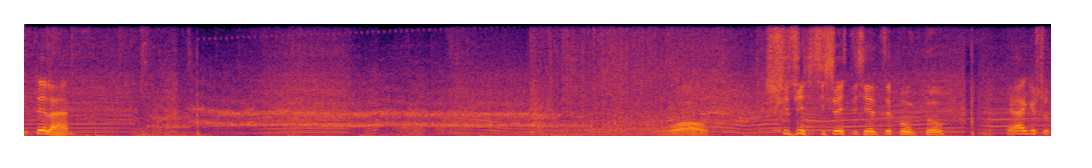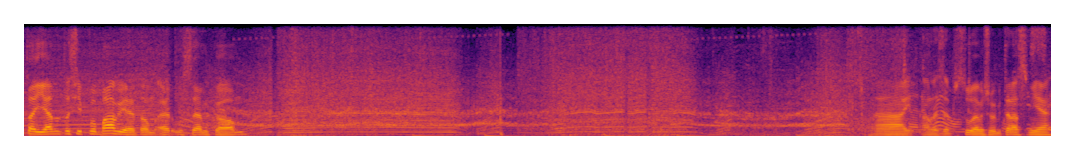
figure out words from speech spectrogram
i tyle. Wow. 36 tysięcy punktów. Jak już tutaj jadę, to się pobawię tą R8. Aj, ale zepsułem, żeby teraz mnie...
